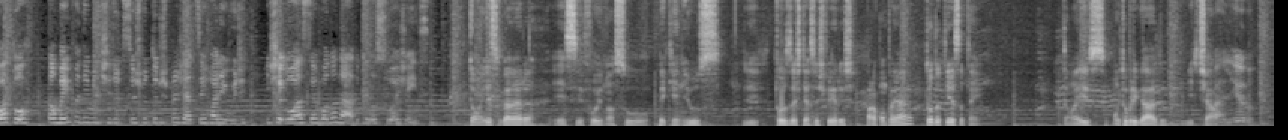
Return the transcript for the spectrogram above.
O ator também foi demitido de seus futuros projetos em Hollywood e chegou a ser abandonado pela sua agência. Então é isso, galera. Esse foi o nosso PQ News de todas as terças-feiras. Para acompanhar, toda terça tem. Então é isso. Muito obrigado e tchau. Valeu!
